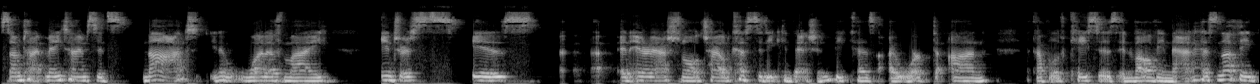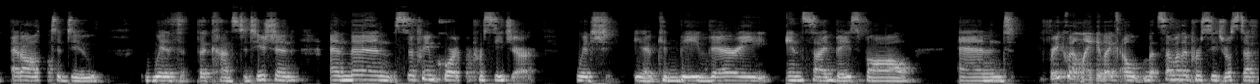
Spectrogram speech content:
sometimes many times it's not. You know, one of my interests is an international child custody convention because I worked on a couple of cases involving that. It has nothing at all to do with the Constitution. And then Supreme Court procedure, which you know can be very inside baseball and frequently like but some of the procedural stuff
